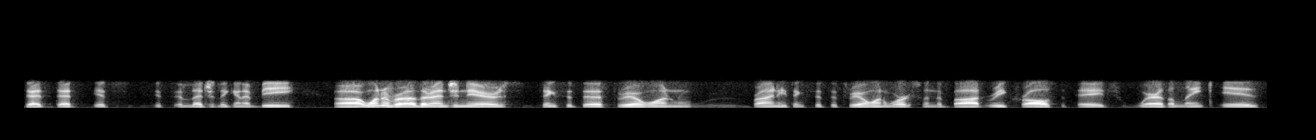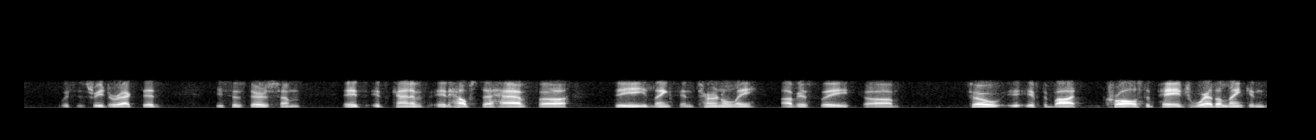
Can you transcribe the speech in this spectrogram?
that that it's it's allegedly going to be. Uh, one of our other engineers thinks that the 301 Brian he thinks that the 301 works when the bot recrawls the page where the link is, which is redirected. He says there's some it it's kind of it helps to have uh, the links internally, obviously. Um, so if the bot crawls the page where the link in,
